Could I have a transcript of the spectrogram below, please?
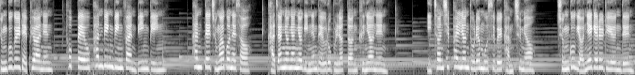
중국을 대표하는 톱배우 판빙빙 판빙빙. 한때 중화권에서 가장 영향력 있는 배우로 불렸던 그녀는 2018년 돌연 모습을 감추며 중국 연예계를 뒤흔든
